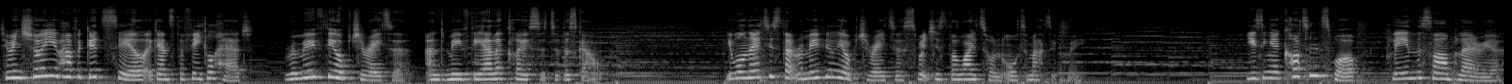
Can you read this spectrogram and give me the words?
To ensure you have a good seal against the fetal head, remove the obturator and move the Ella closer to the scalp. You will notice that removing the obturator switches the light on automatically. Using a cotton swab, clean the sample area,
